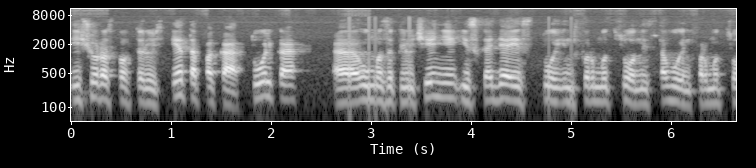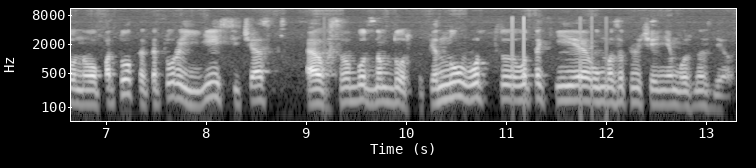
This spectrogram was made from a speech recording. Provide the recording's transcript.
Еще раз повторюсь, это пока только умозаключение, исходя из той информационной, из того информационного потока, который есть сейчас в свободном доступе. Ну, вот, вот такие умозаключения можна зробити.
